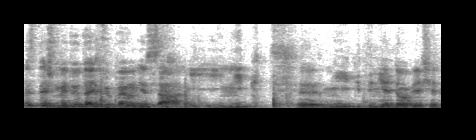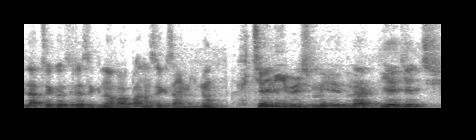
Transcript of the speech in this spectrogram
Jesteśmy tutaj zupełnie sami i nikt e, nigdy nie dowie się, dlaczego zrezygnował pan z egzaminu. Chcielibyśmy jednak wiedzieć,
